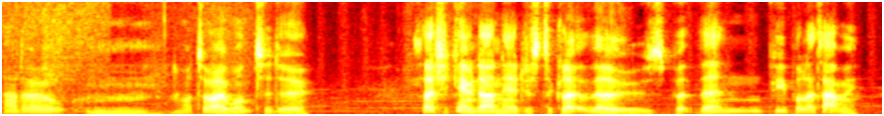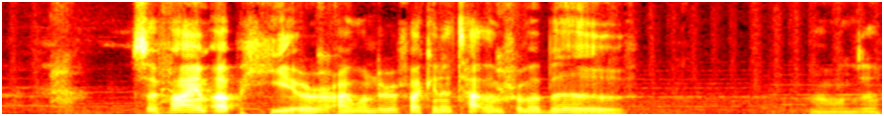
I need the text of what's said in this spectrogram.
How do, hmm, what do I want to do? So I actually came down here just to collect those, but then people attack me. So if I am up here, I wonder if I can attack them from above. I wonder.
